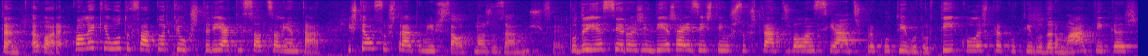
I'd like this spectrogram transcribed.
Portanto, agora, qual é que é o outro fator que eu gostaria aqui só de salientar? Isto é um substrato universal que nós usamos. Certo. Poderia ser, hoje em dia já existem os substratos balanceados para cultivo de hortícolas, para cultivo de aromáticas,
